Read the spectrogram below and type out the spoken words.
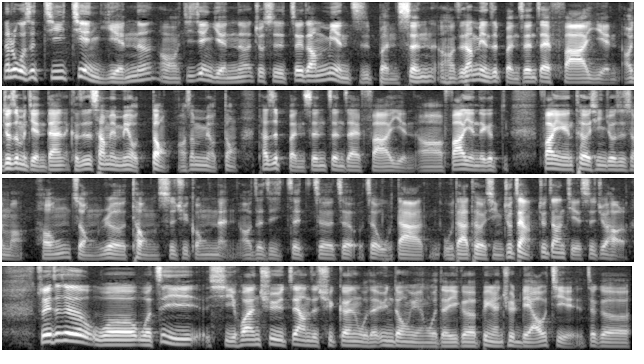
那如果是肌腱炎呢？哦，肌腱炎呢，就是这张面纸本身，哦，这张面纸本身在发炎，哦，就这么简单。可是上面没有洞，哦，上面没有洞，它是本身正在发炎啊。发炎的一个发炎的特性就是什么？红肿、热痛、失去功能。哦，这这这这这这五大五大特性，就这样就这样解释就好了。所以这是我。我自己喜欢去这样子去跟我的运动员、我的一个病人去了解这个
